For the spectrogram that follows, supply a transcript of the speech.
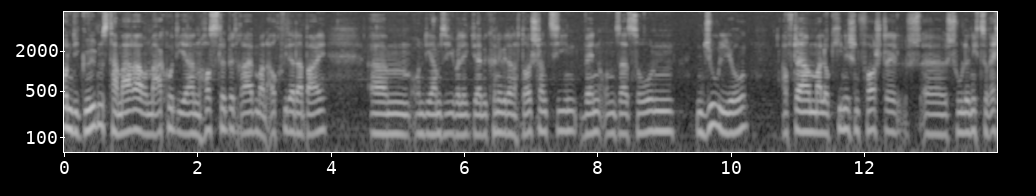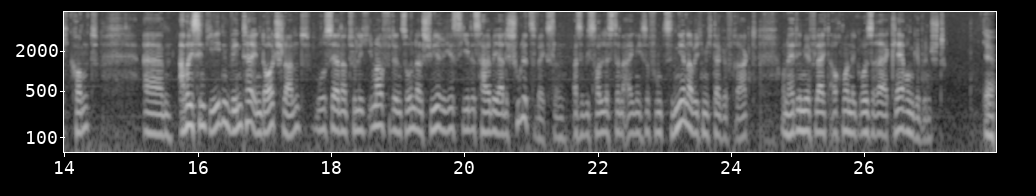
Und die Gülbens, Tamara und Marco, die ein Hostel betreiben, waren auch wieder dabei. Ähm, und die haben sich überlegt, ja, wir können wieder nach Deutschland ziehen, wenn unser Sohn Giulio auf der mallorquinischen Vorstellschule nicht zurechtkommt. Ähm, aber die sind jeden Winter in Deutschland, wo es ja natürlich immer für den Sohn dann schwierig ist, jedes halbe Jahr die Schule zu wechseln. Also wie soll das denn eigentlich so funktionieren, habe ich mich da gefragt und hätte mir vielleicht auch mal eine größere Erklärung gewünscht. Ja,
